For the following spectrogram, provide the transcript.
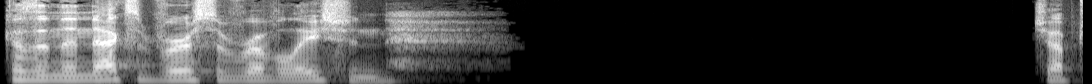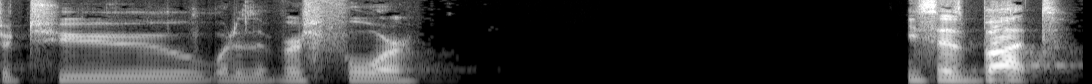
Because in the next verse of Revelation, chapter 2, what is it, verse 4, he says, But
